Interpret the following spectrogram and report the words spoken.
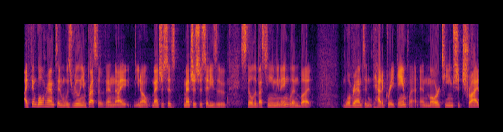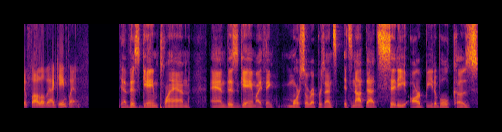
i think wolverhampton was really impressive and i you know manchester manchester city's a, still the best team in england but Wolverhampton had a great game plan, and more teams should try to follow that game plan. Yeah, this game plan and this game, I think, more so represents it's not that City are beatable because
